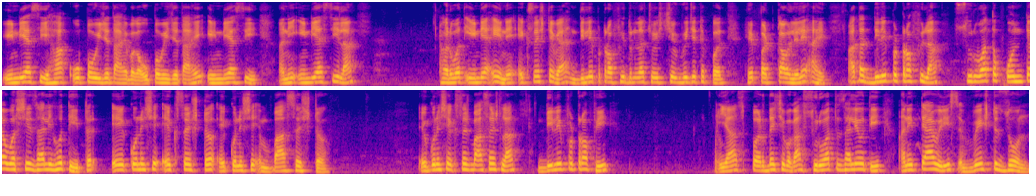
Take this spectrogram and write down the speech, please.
इंडिया सी हा उपविजेता आहे बघा उपविजेता आहे इंडिया सी. आणि इंडिया सीला हरवत इंडिया एने एकसष्टव्या दिलीप ट्रॉफी दोन हजार चोवीसचे विजेतेपद हे पटकावलेले आहे. आता दिलीप ट्रॉफीला सुरुवात कोणत्या वर्षी झाली होती? तर एकोणीसशे एकसष्ट एकोणीसशे बासष्ट. एकोणीसशे एकसष्ट बासष्टला दिलीप ट्रॉफी या स्पर्धेची बघा सुरुवात झाली होती आणि त्यावेळीस वेस्ट झोन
